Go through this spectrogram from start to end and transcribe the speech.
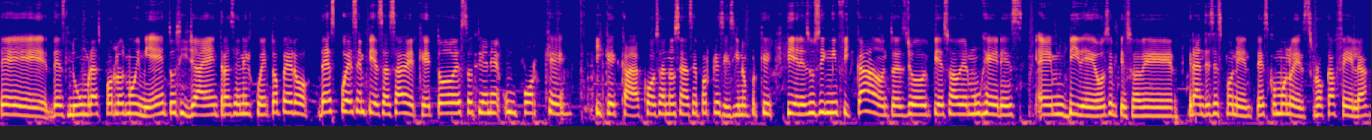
te deslumbras por los movimientos y ya entras en el cuento, pero después empiezas a ver que todo esto tiene un porqué y que cada cosa no se hace porque sí, sino porque tiene su significado. Entonces yo empiezo a ver mujeres en videos, empiezo a ver grandes exponentes como lo es Rocafela,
